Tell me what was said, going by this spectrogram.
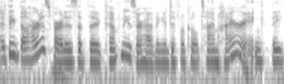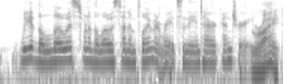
I think the hardest part is that the companies are having a difficult time hiring. They we have the lowest one of the lowest unemployment rates in the entire country. right.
